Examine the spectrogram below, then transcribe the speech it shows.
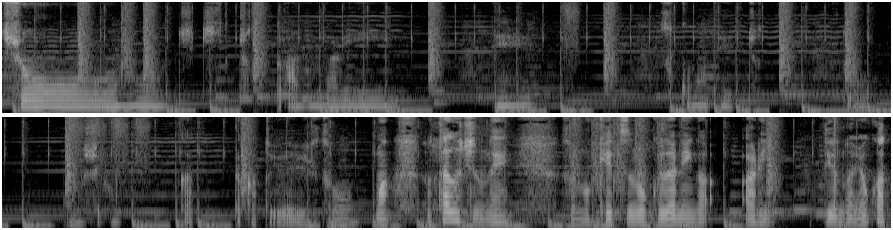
翔、ちょっとあんまり、ね、そこまでちょっと面白かったかと言われると、まあ、田口のね、そのケツの下りがありっていうのは良かっ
